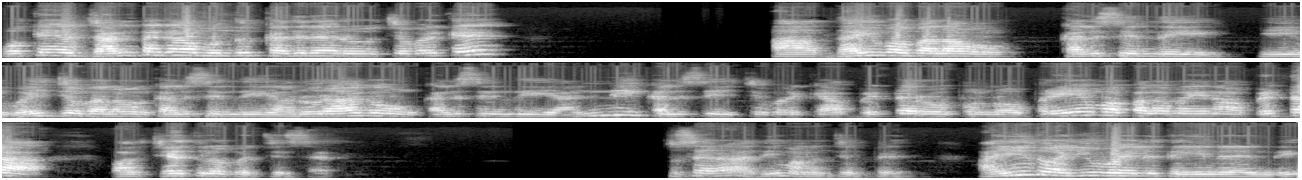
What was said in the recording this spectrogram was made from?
ఒకే జంటగా ముందుకు కదిలారు చివరికే. ఆ దైవ బలం కలిసింది ఈ వైద్య బలం కలిసింది అనురాగం కలిసింది అన్నీ కలిసి చివరికి ఆ బిడ్డ రూపంలో ప్రేమ ఫలమైన ఆ బిడ్డ వాళ్ళ చేతిలోకి వచ్చేసారు చూసారా? అది మనం చెప్పేది. ఐదు ఐయువైలు తేలింది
